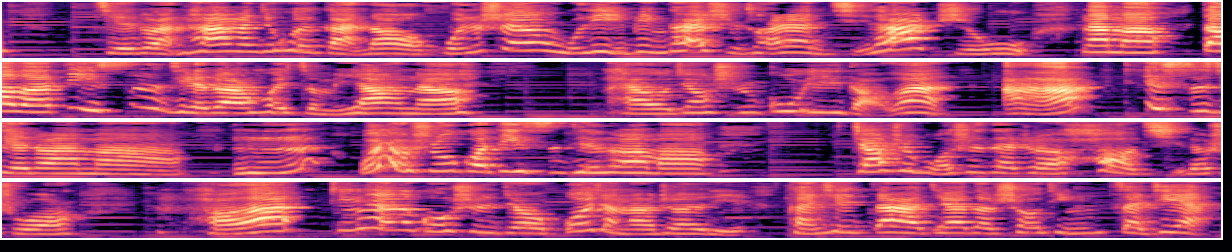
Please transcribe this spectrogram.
阶段，他们就会感到浑身无力，并开始传染其他植物。那么，到了第四阶段会怎么样呢？还有僵尸故意捣乱啊！第四阶段吗？嗯，我有说过第四阶段吗？僵尸博士在这好奇地说：“好了，今天的故事就播讲到这里，感谢大家的收听，再见。”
